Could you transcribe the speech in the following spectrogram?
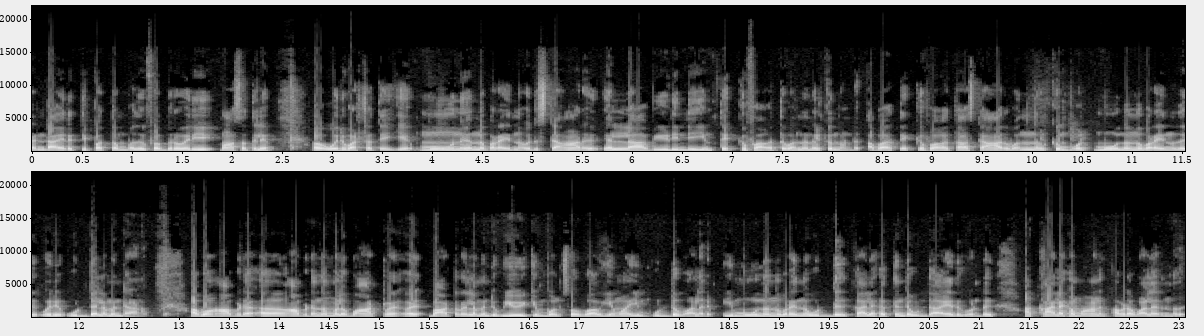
രണ്ടായിരത്തി പത്തൊമ്പത് ഫെബ്രുവരി മാസത്തിൽ ഒരു വർഷത്തേക്ക് മൂന്ന് എന്ന് പറയുന്ന ഒരു സ്റ്റാർ എല്ലാ വീടിന്റെയും തെക്ക് ഭാഗത്ത് വന്ന് നിൽക്കുന്നുണ്ട്. അപ്പോൾ തെക്ക് ഭാഗത്ത് ആ സ്റ്റാർ വന്ന് നിൽക്കുമ്പോൾ മൂന്നെന്ന് പറയുന്നത് ഒരു വുഡ് എലമെന്റ് ആണ്. അപ്പോൾ അവിടെ അവിടെ നമ്മൾ വാട്ടർ വാട്ടർ വാട്ടർ എലമെന്റ് ഉപയോഗിക്കുമ്പോൾ സ്വാഭാവികമായും വുഡ് വളരും. ഈ മൂന്നെന്ന് പറയുന്ന വുഡ് കലഹത്തിന്റെ വുഡ് ആയതുകൊണ്ട് ആ കലഹമാണ് അവിടെ വളരുന്നത്.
